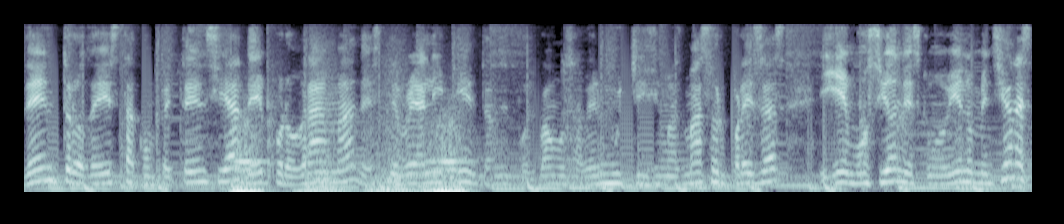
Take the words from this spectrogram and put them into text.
dentro de esta competencia de programa, de este reality. Entonces, pues vamos a ver muchísimas más sorpresas y emociones, como bien lo mencionas.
